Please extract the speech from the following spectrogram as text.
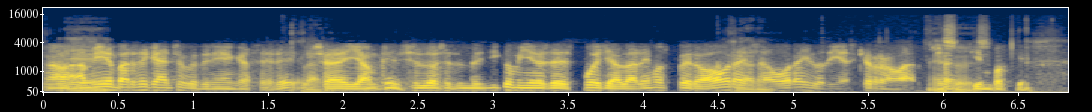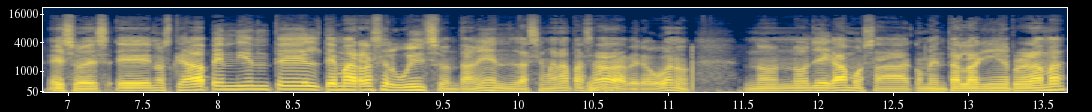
A, a Eh, mí me parece que han hecho lo que tenían que hacer, ¿eh? claro. O sea, y aunque los 75 millones de después ya hablaremos, pero ahora Claro. es ahora y lo tienes que renovar. O sea, Eso es. 100%. Eso es. Eh, nos quedaba pendiente el tema Russell Wilson también la semana pasada, pero bueno, no, no llegamos a comentarlo aquí en el programa.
